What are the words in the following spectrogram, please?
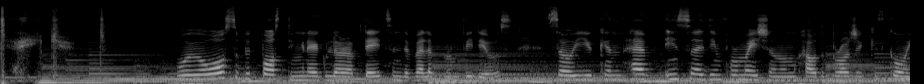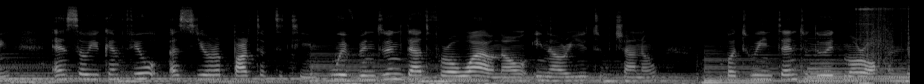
Take it. We will also be posting regular updates and development videos so you can have inside information on how the project is going and so you can feel as you're a part of the team. We've been doing that for a while now in our YouTube channel but we intend to do it more often.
